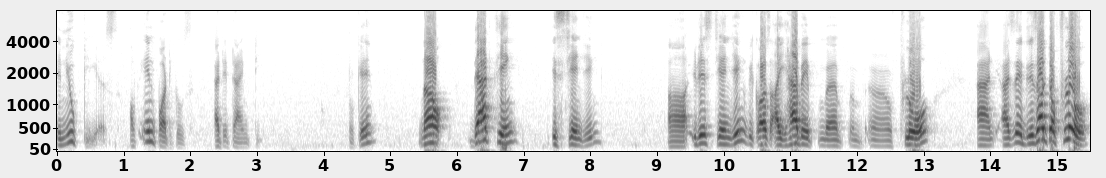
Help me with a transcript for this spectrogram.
a nucleus of n particles at a time t. Okay. Now that thing is changing uh, it is changing because I have a uh, uh, flow and as a result of flow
